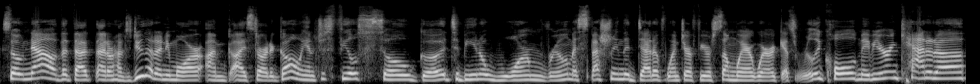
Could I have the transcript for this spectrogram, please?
So now that that I don't have to do that anymore, I'm I started going and it just feels so good to be in a warm room, especially in the dead of winter. If you're somewhere where it gets really cold, maybe you're in Canada,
